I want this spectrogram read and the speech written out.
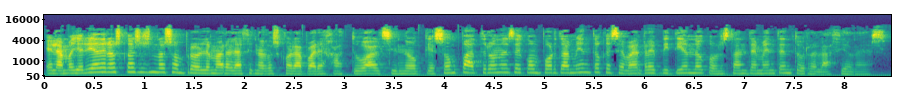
En la mayoría de los casos no son problemas relacionados con la pareja actual, sino que son patrones de comportamiento que se van repitiendo constantemente en tus relaciones.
